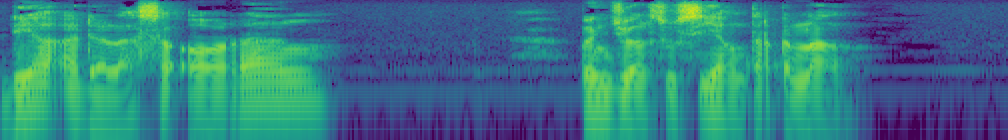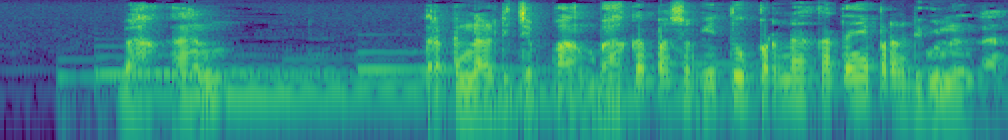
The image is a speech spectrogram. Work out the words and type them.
Dia adalah seorang penjual sushi yang terkenal. Bahkan terkenal di Jepang. Bahkan pasok itu pernah katanya pernah digunakan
